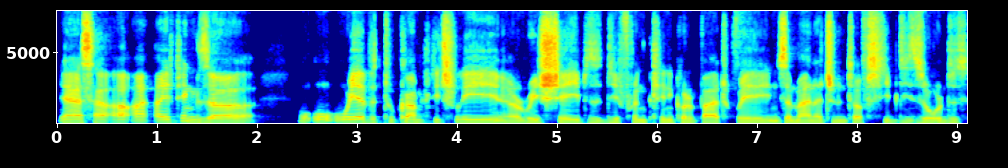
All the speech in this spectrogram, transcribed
Yes, I, I think the we have to completely uh, reshape the different clinical pathway in the management of sleep disorders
